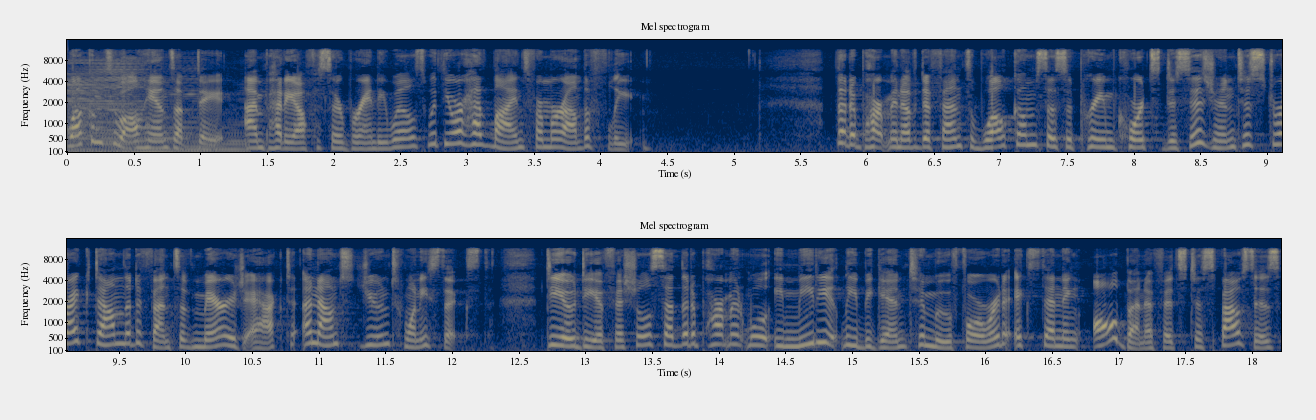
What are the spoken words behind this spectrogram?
Welcome to All Hands Update. I'm Petty Officer Brandy Wills with your headlines from around the fleet. The Department of Defense welcomes the Supreme Court's decision to strike down the Defense of Marriage Act announced June 26th. DoD officials said the department will immediately begin to move forward extending all benefits to spouses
